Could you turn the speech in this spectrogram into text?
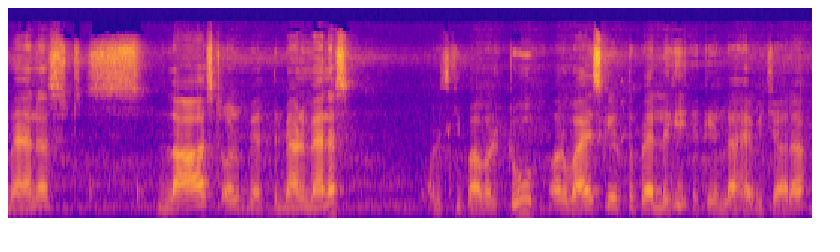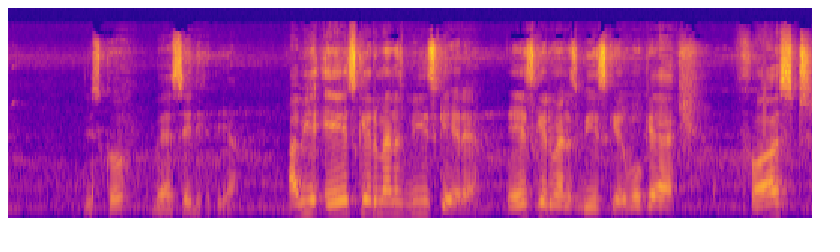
माइनस लास्ट और दरमियान माइनस और इसकी पावर टू और वाई स्केयर तो पहले ही अकेला है बेचारा। तो इसको वैसे ही लिख दिया। अब ये a square minus b square है। A square minus b square वो क्या है? फ़र्स्ट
